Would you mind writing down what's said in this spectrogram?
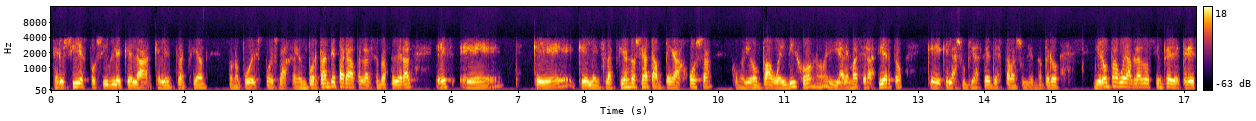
pero sí es posible que la, que la inflación bueno, pues, pues baje. Lo importante para, para la Reserva Federal es eh, que, que, la inflación no sea tan pegajosa como Jerome Powell dijo, ¿no? y además era cierto que, que la subyacente estaba subiendo. Pero Jerome Powell ha hablado siempre de tres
